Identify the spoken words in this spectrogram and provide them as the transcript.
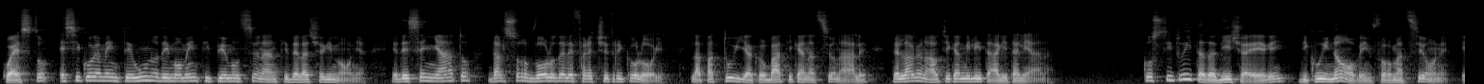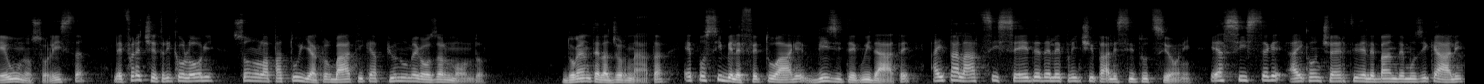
Questo è sicuramente uno dei momenti più emozionanti della cerimonia ed è segnato dal sorvolo delle frecce tricolori, la pattuglia acrobatica nazionale dell'Aeronautica Militare Italiana. Costituita da 10 aerei, di cui 9 in formazione e uno solista, le frecce tricolori sono la pattuglia acrobatica più numerosa al mondo. Durante la giornata è possibile effettuare visite guidate ai palazzi sede delle principali istituzioni e assistere ai concerti delle bande musicali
